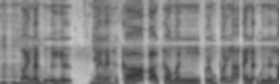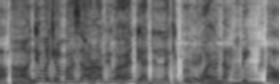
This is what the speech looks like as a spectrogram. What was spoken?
mm-hmm. so I nak guna le yeah. I nak cakap uh, cawan ni perempuan lah I nak guna lah ah, dia macam bahasa you Arab juga kan dia ada lelaki perempuan yeah, dah mm-hmm. fix tau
